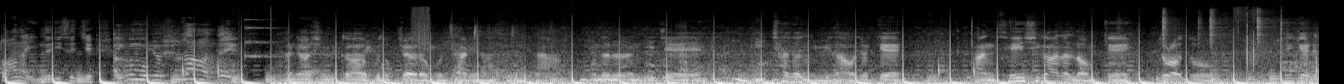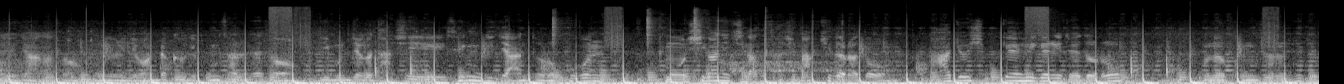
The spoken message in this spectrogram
또 하나 있, 있을지. 아, 이건 뭐 좀 수상한데. 안녕하십니까 구독자 여러분 다리남수입니다 오늘은 이제 2차전입니다 어저께 한 3시간을 넘게 뚫어도 해결이 되지 않아서 오늘 이제 완벽하게 공사를 해서 이 문제가 다시 생기지 않도록 혹은 뭐 시간이 지나서 다시 막히더라도 아주 쉽게 해결이 되도록 오늘 공사를 해줄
